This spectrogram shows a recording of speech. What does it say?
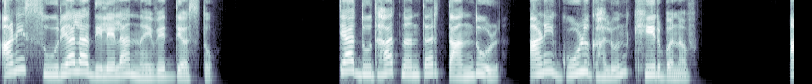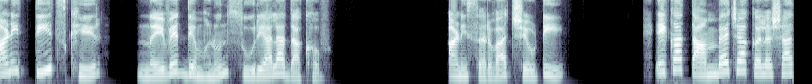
आणि सूर्याला दिलेला नैवेद्य असतो. त्या दुधात नंतर तांदूळ आणि गूळ घालून खीर बनव. आणि तीच खीर नैवेद्य म्हणून सूर्याला दाखव. आणि सर्वात शेवटी एका तांब्याच्या कलशात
